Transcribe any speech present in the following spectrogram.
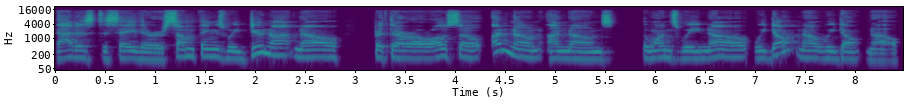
That is to say, there are some things we do not know, but there are also unknown unknowns. The ones we know, we don't know, we don't know.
